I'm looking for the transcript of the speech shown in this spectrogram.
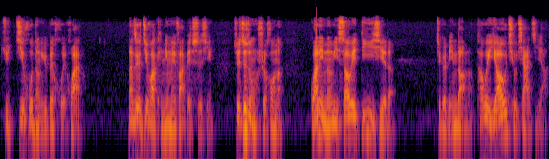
就几乎等于被毁坏了。那这个计划肯定没法被实行。所以这种时候呢，管理能力稍微低一些的这个领导呢，他会要求下级啊。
